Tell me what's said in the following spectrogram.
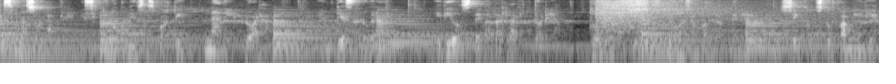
es una sola. Y si tú lo comienzas por ti, nadie lo hará. Empieza a lograrlo y Dios te va a dar la victoria todo lo que quieras lo vas a poder obtener. Tus hijos, tu familia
